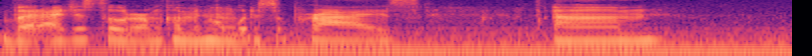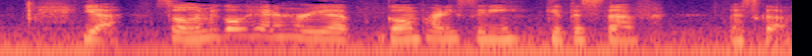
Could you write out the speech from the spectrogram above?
But i just told her i'm coming home with a surprise. Um yeah so let me go ahead and hurry up go in party city get this stuff. Let's go.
